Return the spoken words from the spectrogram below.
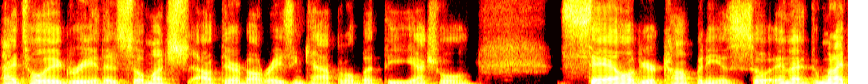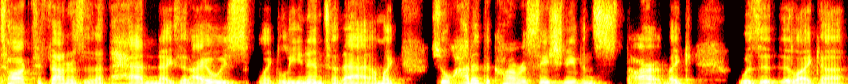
I totally agree. There's so much out there about raising capital, but the actual sale of your company is so and I, when i talk to founders that have had an exit i always like lean into that. I'm like so how did the conversation even start? Like was it like a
